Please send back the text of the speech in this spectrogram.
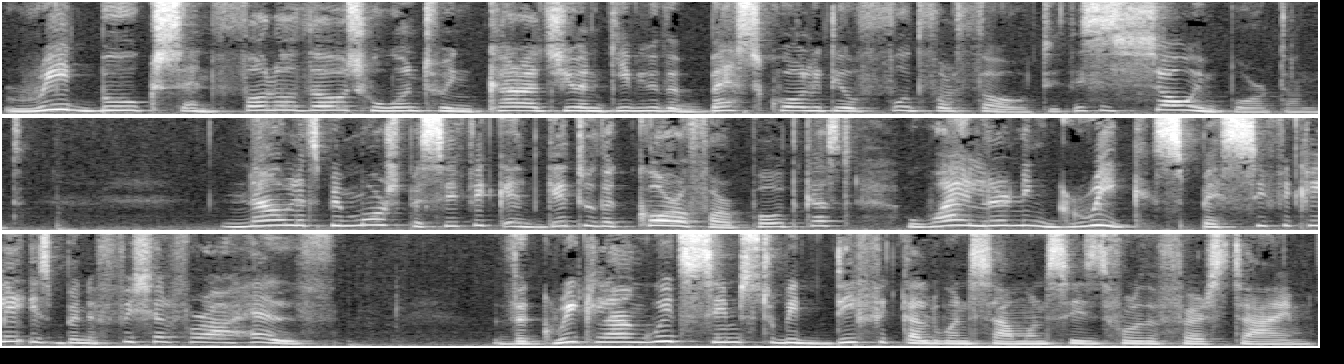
Read books and follow those who want to encourage you and give you the best quality of food for thought. This is so important. Now let's be more specific and get to the core of our podcast why learning Greek specifically is beneficial for our health. The Greek language seems to be difficult when someone sees it for the first time.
